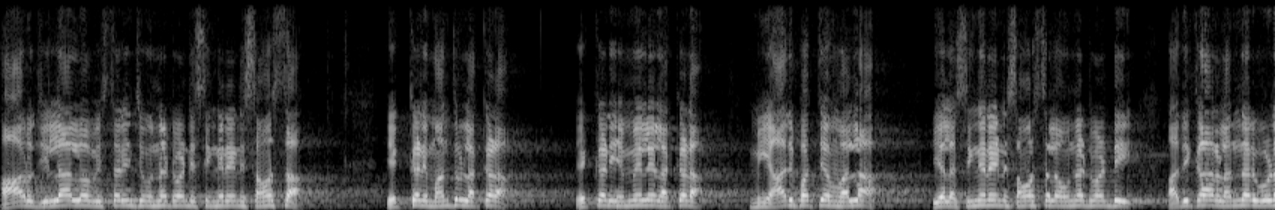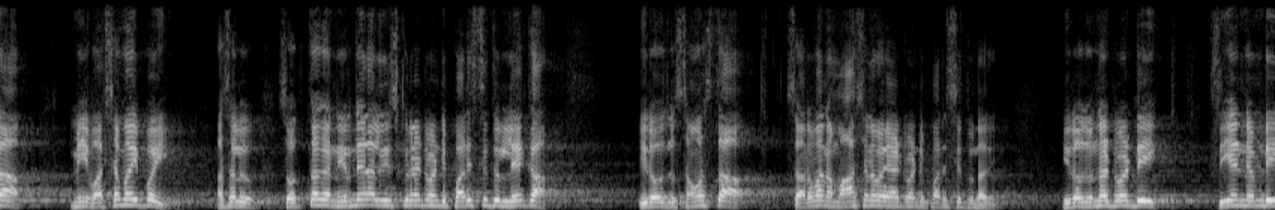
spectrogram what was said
ఆరు జిల్లాల్లో విస్తరించి ఉన్నటువంటి సింగరేణి సంస్థ ఎక్కడి మంత్రులు అక్కడ ఎక్కడి ఎమ్మెల్యేలు అక్కడ మీ ఆధిపత్యం వల్ల ఇలా సింగరేణి సంస్థలో ఉన్నటువంటి అధికారులందరూ కూడా మీ వశమైపోయి అసలు సొంతంగా నిర్ణయాలు తీసుకునేటువంటి పరిస్థితులు లేక ఈరోజు సంస్థ సర్వనమాశనమయ్యేటువంటి పరిస్థితి ఉన్నది. ఈరోజు ఉన్నటువంటి సిఎన్ఎండి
